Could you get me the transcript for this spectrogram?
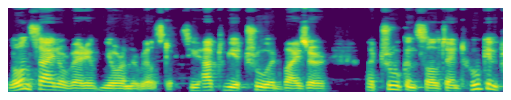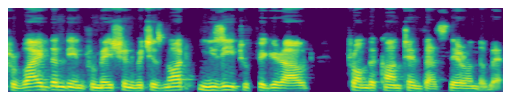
loan side or where you're on the real estate. So you have to be a true advisor, a true consultant who can provide them the information which is not easy to figure out from the content that's there on the web.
